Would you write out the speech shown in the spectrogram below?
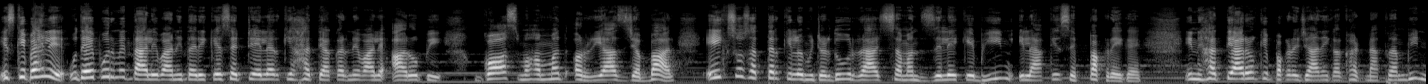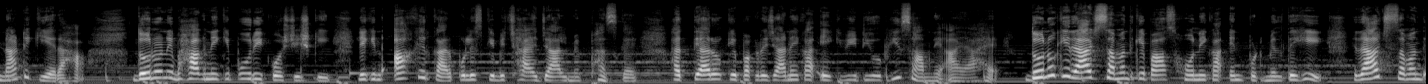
इसके पहले उदयपुर में तालिबानी तरीके से टेलर की हत्या करने वाले आरोपी गौस मोहम्मद और रियाज जब्बार 170 किलोमीटर दूर राजसमंद ज़िले के भीम इलाके से पकड़े गए। इन हत्यारों के पकड़े जाने का घटनाक्रम भी नाटकीय रहा। दोनों ने भागने की पूरी कोशिश की, लेकिन आखिरकार पुलिस के बिछाए जाल में फंस गए। हत्यारों के पकड़े जाने का एक वीडियो भी सामने आया है। दोनों की राजसमंद के पास होने का इनपुट मिलते ही राजसमंद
